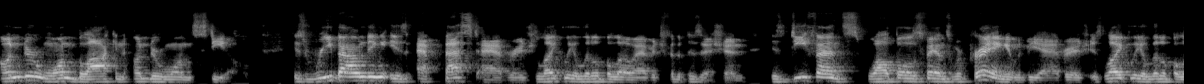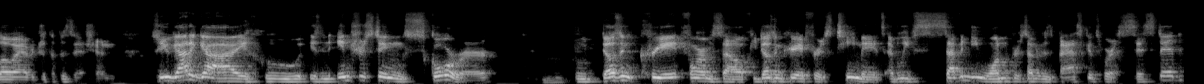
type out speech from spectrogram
under one block and under one steal. His rebounding is at best average, likely a little below average for the position. His defense, while Bulls fans were praying it would be average, is likely a little below average at the position. So you got a guy who is an interesting scorer mm-hmm. who doesn't create for himself. He doesn't create for his teammates. I believe 71% of his baskets were assisted.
